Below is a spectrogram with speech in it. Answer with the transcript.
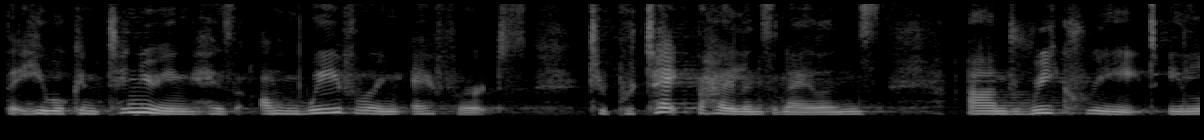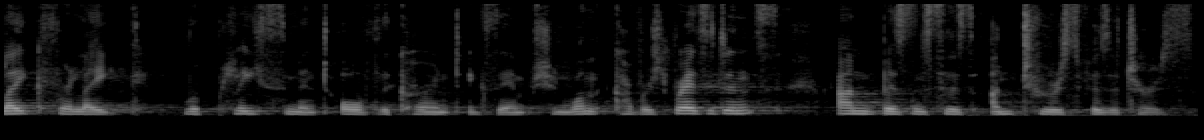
that he will continuing his unwavering efforts to protect the Highlands and Islands and recreate a like-for-like -like replacement of the current exemption, one that covers residents and businesses and tourist visitors?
